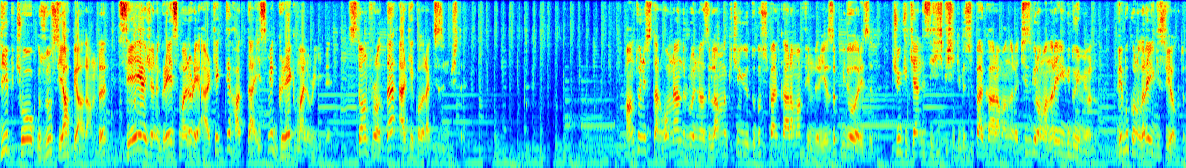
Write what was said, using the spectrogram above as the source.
Deep çok uzun siyah bir adamdı. CIA ajanı Grace Mallory erkekti hatta ismi Greg Mallory'ydi. Stormfront da erkek olarak çizilmişti. Anthony Starr Homelander rolüne hazırlanmak için YouTube'a süper kahraman filmleri yazıp videolar izledi. Çünkü kendisi hiçbir şekilde süper kahramanlara, çizgi romanlara ilgi duymuyordu ve bu konulara ilgisi yoktu.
